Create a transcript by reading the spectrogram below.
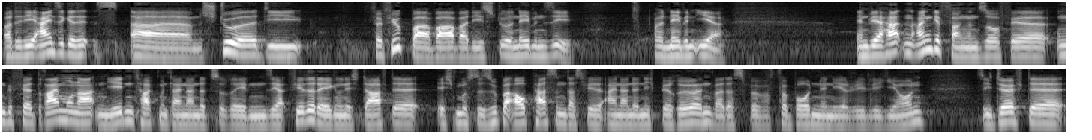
oder die einzige äh, Stuhl, die verfügbar war, war die Stuhl neben sie oder neben ihr. Und wir hatten angefangen, so für ungefähr drei Monaten jeden Tag miteinander zu reden. Sie hat viele Regeln. Ich darfte, ich musste super aufpassen, dass wir einander nicht berühren, weil das verboten in ihrer Religion. Sie dürfte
